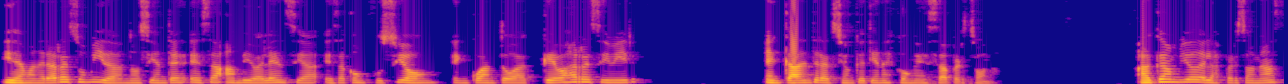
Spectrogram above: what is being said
Y de manera resumida, no sientes esa ambivalencia, esa confusión en cuanto a qué vas a recibir en cada interacción que tienes con esa persona. A cambio de las personas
